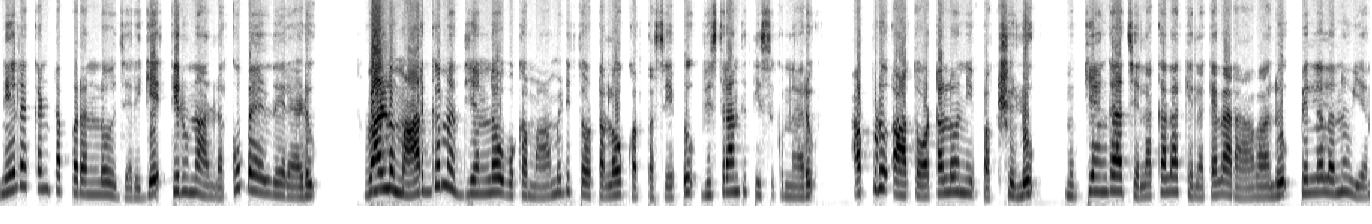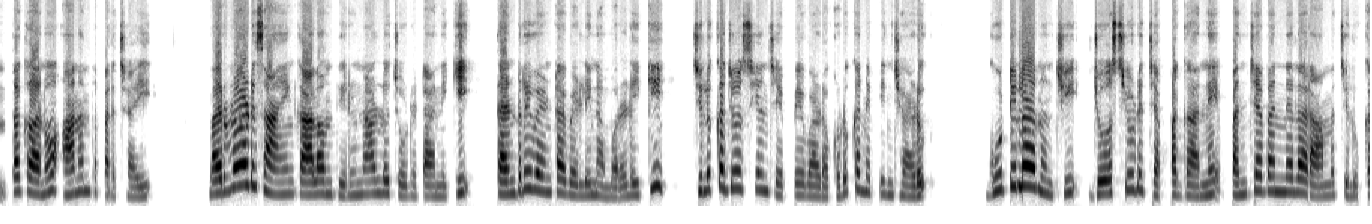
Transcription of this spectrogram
నీలకంఠపురంలో జరిగే తిరునాళ్ళకు బయలుదేరాడు. వాళ్ళు మార్గమధ్యంలో ఒక మామిడి తోటలో కొంతసేపు విశ్రాంతి తీసుకున్నారు. అప్పుడు ఆ తోటలోని పక్షులు ముఖ్యంగా చిలకల కిలకల రావాలు పిల్లలను ఎంతగానో ఆనందపరచాయి. మరునాడు సాయంకాలం తిరునాళ్ళు చూడటానికి తండ్రి వెంట వెళ్ళిన మురళికి చిలుక జోస్యం చెప్పేవాడొకడు కనిపించాడు. గూటిలో నుంచి జోస్యుడు చెప్పగానే పంచవన్నెల రామచిలుక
